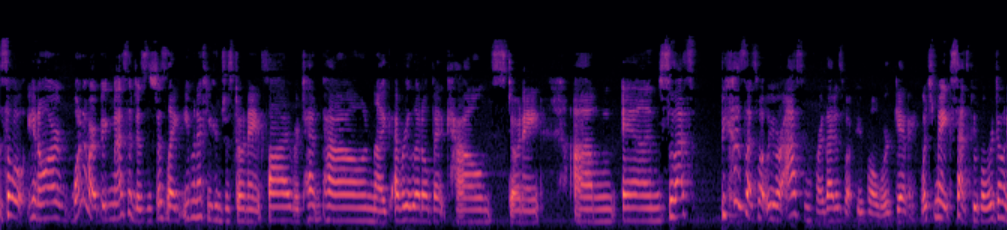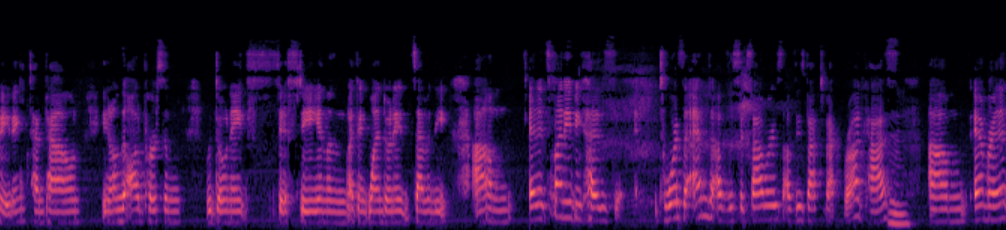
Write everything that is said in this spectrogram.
so you know, our one of our big messages is just like even if you can just donate five or ten pound, like every little bit counts. Donate, um, and so that's because that's what we were asking for. That is what people were giving, which makes sense. People were donating ten pound. You know, the odd person would donate fifty, and then I think one donated seventy. Um, and it's funny because towards the end of the six hours of these back-to-back broadcasts, um, Amrit,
